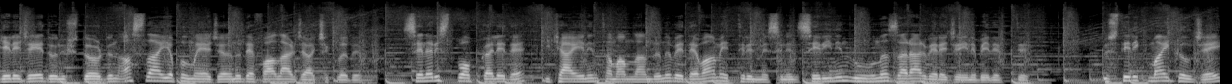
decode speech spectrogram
Geleceğe Dönüş 4'ün asla yapılmayacağını defalarca açıkladı. Senarist Bob Gale de, hikayenin tamamlandığını ve devam ettirilmesinin serinin ruhuna zarar vereceğini belirtti. Üstelik Michael J.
